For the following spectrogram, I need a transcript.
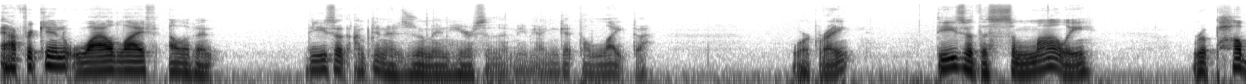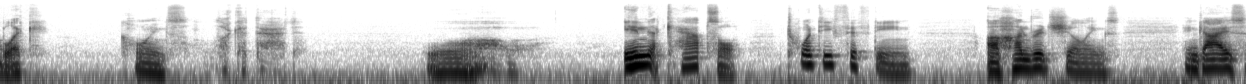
African wildlife elephant. These are, I'm going to zoom in here so that maybe I can get the light to work right. These are the Somali Republic coins. Look at that. Whoa. In a capsule, 2015, 100 shillings. And guys,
